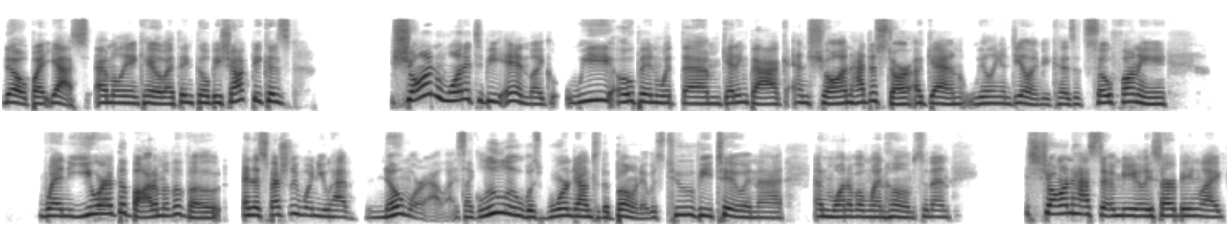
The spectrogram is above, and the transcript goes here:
no, but yes, Emily and Caleb, I think they'll be shocked because Sean wanted to be in. Like we open with them getting back, and Sean had to start again wheeling and dealing because it's so funny when you are at the bottom of a vote, and especially when you have no more allies. Like Lulu was worn down to the bone. It was two v two in that, and one of them went home. So then Sean has to immediately start being like,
